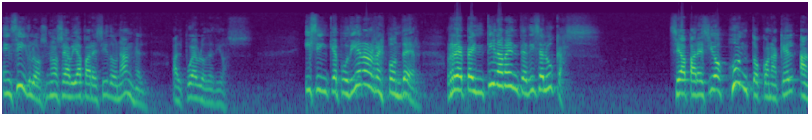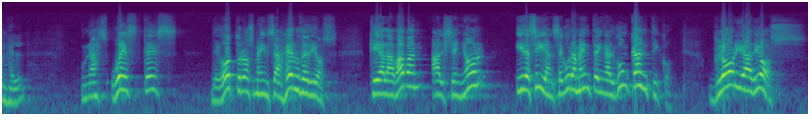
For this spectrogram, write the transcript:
En siglos no se había aparecido un ángel al pueblo de Dios. Y sin que pudieran responder, repentinamente, dice Lucas, se apareció junto con aquel ángel unas huestes de otros mensajeros de Dios que alababan al Señor y decían seguramente en algún cántico, gloria a Dios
